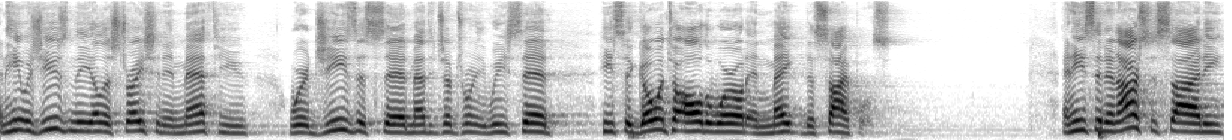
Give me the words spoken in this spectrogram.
And he was using the illustration in Matthew where Jesus said, Matthew chapter 20, we said, he said, Go into all the world and make disciples. And he said, in our society,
